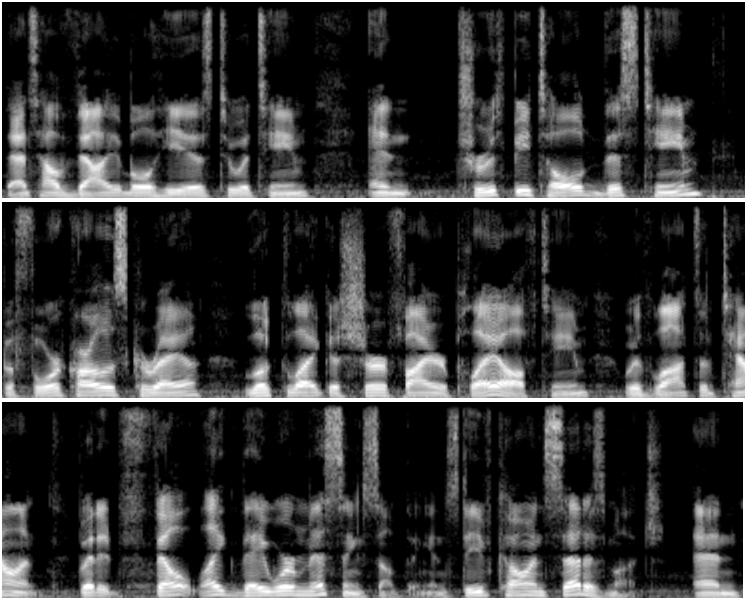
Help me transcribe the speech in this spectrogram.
That's how valuable he is to a team. And truth be told, this team before Carlos Correa looked like a surefire playoff team with lots of talent, but it felt like they were missing something. And Steve Cohen said as much. And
